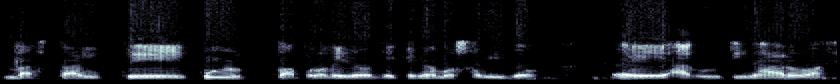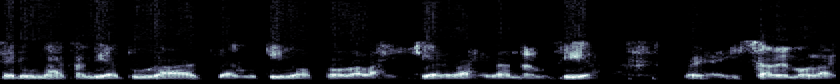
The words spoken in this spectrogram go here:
bastante culpa, por lo menos, de que no hemos sabido eh, aglutinar o hacer una candidatura que aglutine a todas las izquierdas en Andalucía. Eh, y sabemos la,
